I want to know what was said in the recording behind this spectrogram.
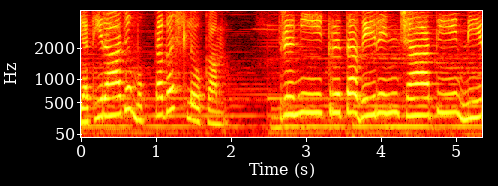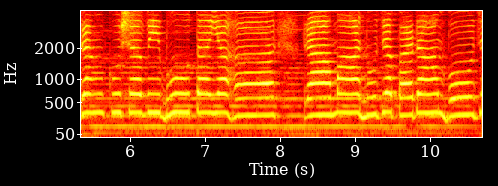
यतिराजमुक्तगश्लोकम् तृणीकृतविरिञ्चाति निरङ्कुशविभूतयः ராமானுஜபதாம்போஜ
